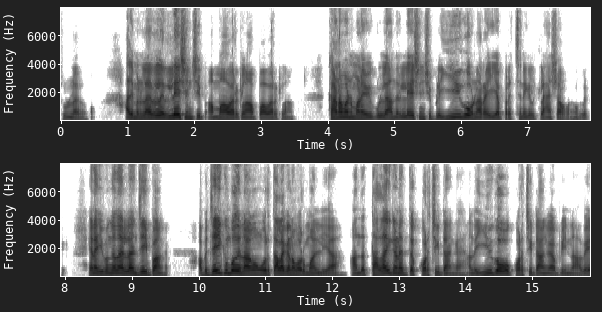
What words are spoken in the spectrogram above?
சூழ்நிலை இருக்கும். அதே மாதிரி நல்ல ரிலேஷன்ஷிப் அம்மாவாக இருக்கலாம் அப்பாவாக இருக்கலாம் கணவன் மனைவிக்குள்ளே அந்த ரிலேஷன்ஷிப்பில் ஈகோ நிறைய பிரச்சனைகள் கிளாஷ் ஆகும் அவங்களுக்கு ஏன்னா இவங்க தான் எல்லாம் ஜெயிப்பாங்க. அப்போ ஜெயிக்கும்போது நாங்கள் ஒரு தலைகணம் வருமா இல்லையா? அந்த தலைகணத்தை குறைச்சிக்கிட்டாங்க. அந்த ஈகோவை குறைச்சிக்கிட்டாங்க அப்படின்னாவே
